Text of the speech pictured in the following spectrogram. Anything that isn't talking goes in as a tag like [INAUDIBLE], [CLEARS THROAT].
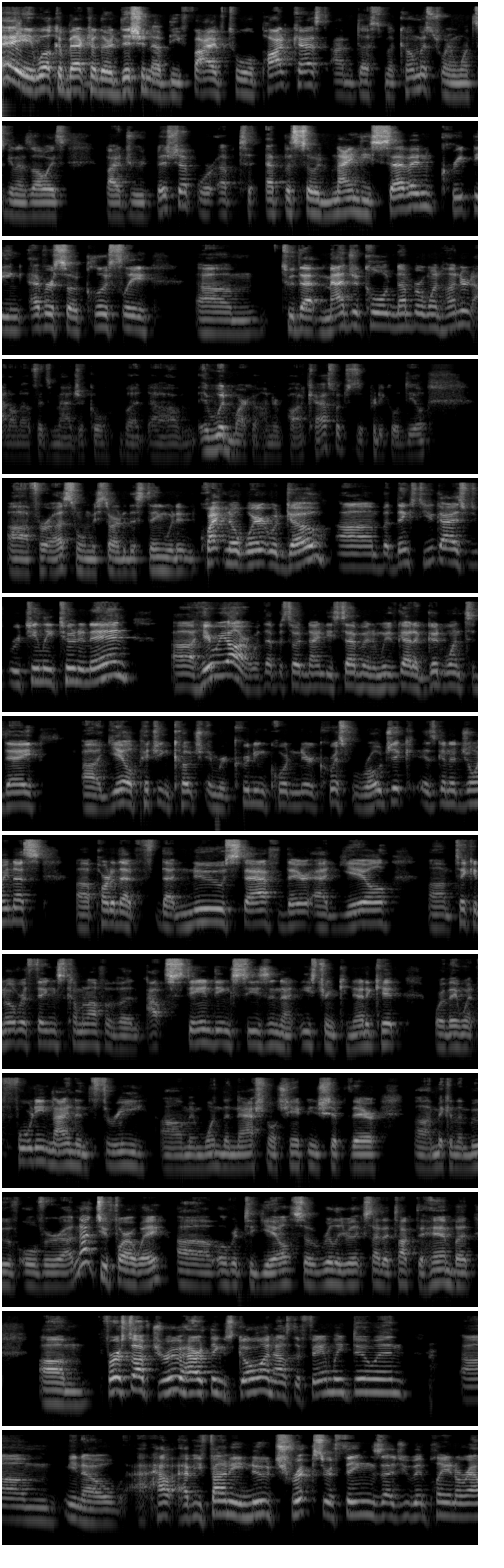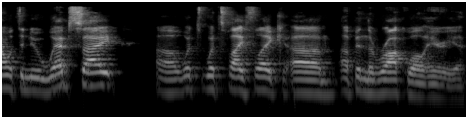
Hey, welcome back to another edition of the Five Tool Podcast. I'm Dustin McComas, joined once again, as always, by Drew Bishop. We're up to episode 97, creeping ever so closely um, to that magical number 100. I don't know if it's magical, but um, it would mark 100 podcasts, which is a pretty cool deal uh, for us. When we started this thing, we didn't quite know where it would go, um, but thanks to you guys routinely tuning in, uh, here we are with episode 97, and we've got a good one today. Uh, Yale pitching coach and recruiting coordinator Chris Wojcik is going to join us, uh, part of that that new staff there at Yale um, taking over things coming off of an outstanding season at Eastern Connecticut, where they went 49 and three um, and won the national championship there, uh, making the move over uh, not too far away uh, over to Yale. So really, really excited to talk to him. But um, first off, Drew, how are things going? How's the family doing? Um, you know, how have you found any new tricks or things as you've been playing around with the new website? Uh, what's what's life like um, up in the Rockwall area?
